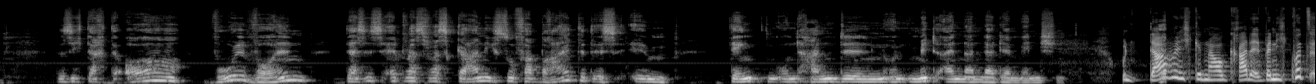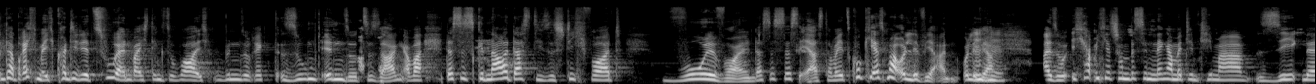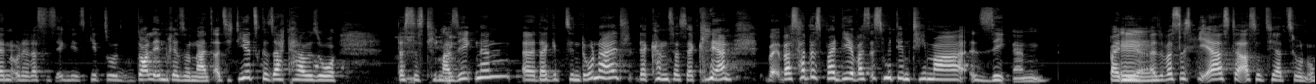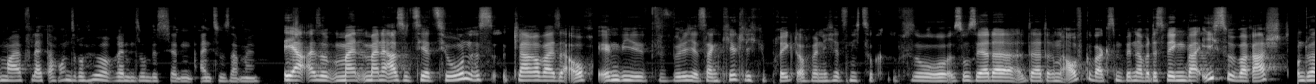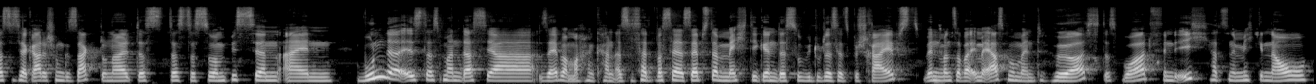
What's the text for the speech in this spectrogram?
dass ich dachte, oh, Wohlwollen, das ist etwas, was gar nicht so verbreitet ist im Denken und Handeln und Miteinander der Menschen. Und da würde ich genau gerade, wenn ich kurz unterbrechen will, ich konnte dir zuhören, weil ich denke so, wow, ich bin so direkt zoomed in sozusagen. Aber das ist genau das, dieses Stichwort Wohlwollen. Das ist das Erste. Aber jetzt gucke ich erstmal Olivia an. Olivia, mhm. also ich habe mich jetzt schon ein bisschen länger mit dem Thema Segnen oder dass es irgendwie, es geht so doll in Resonanz. Als ich dir jetzt gesagt habe, so, Das ist das Thema Segnen. Äh, da gibt's den Donald, der kann uns das erklären. Was hat es bei dir, was ist mit dem Thema Segnen bei dir? Mhm. Also was ist die erste Assoziation, um mal vielleicht auch unsere Hörerinnen so ein bisschen einzusammeln? Ja, also mein, meine Assoziation ist klarerweise auch irgendwie, würde ich jetzt sagen, kirchlich geprägt, auch wenn ich jetzt nicht so, so, so sehr da, da drin aufgewachsen bin. Aber deswegen war ich so überrascht. Und du hast es ja gerade schon gesagt, Donald, dass, dass das so ein bisschen ein Wunder ist, dass man das ja selber machen kann. Also es hat was sehr selbstermächtigendes, so wie du das jetzt beschreibst. Wenn man es aber im ersten Moment hört, das Wort, finde ich, hat es nämlich genau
